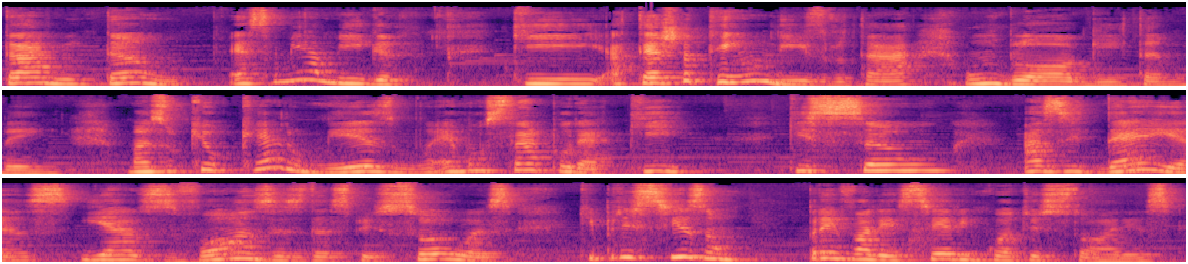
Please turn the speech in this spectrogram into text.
Trago então essa minha amiga, que até já tem um livro, tá? Um blog também. Mas o que eu quero mesmo é mostrar por aqui que são as ideias e as vozes das pessoas que precisam prevalecer enquanto histórias.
